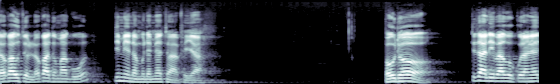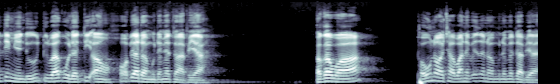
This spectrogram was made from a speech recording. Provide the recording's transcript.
လောကဥဆိုလောကသမကိုပြည့်မြတ်တော်မူတဲ့မြတ်စွာဘုရားဗုဒ္ဓ တစ္ဆာလေးပါးကိုကိုယ်တိုင်လည်းသိမြင်သူသူတစ်ပါးကိုလည်းသိအောင်ဟောပြတော်မူတဲ့မြတ်စွာဘုရားဘဂဝါဘုံတော်6ပါးနဲ့ပြည့်စုံတော်မူတဲ့မြတ်စွာဘုရား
